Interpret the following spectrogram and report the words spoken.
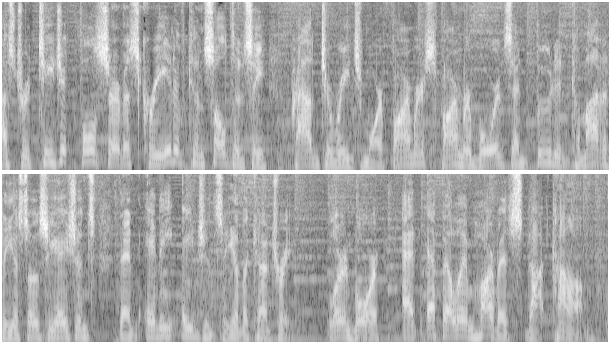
a strategic full service creative consultancy proud to reach more farmers, farmer boards, and food and commodity associations than any agency in the country. Learn more at FLMHarvest.com.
